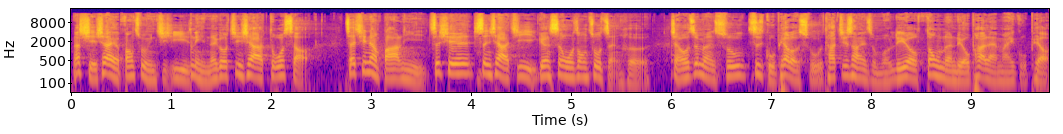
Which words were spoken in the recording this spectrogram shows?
那写下来有帮助你记忆，你能够记下多少，再尽量把你这些剩下的记忆跟生活中做整合。假如这本书是股票的书，它介绍你怎么利用动能流派来买股票，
